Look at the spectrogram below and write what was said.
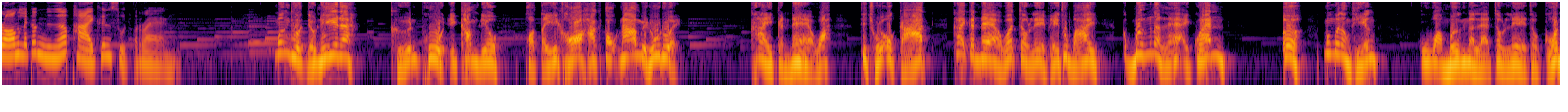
ร้องแล้วก็เงื้อพายขึ้นสุดแรง มึงหยุดเดี๋ยวนี้นะ คืนพูดอีกคำเดียว พอตีคอหักตกน้ำไม่รู้ด้วย ใครกันแน่วะ ที่ช่วยโอกาส ใครกันแน่ว่าเจ้าเล่เพทุบาย ก็มึงนั่นแหละไอ้แกวนเออ มึงไม่ต้องเถียง กูว่ามึงนั่นแหละเจ้าเล่เจ้ากล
